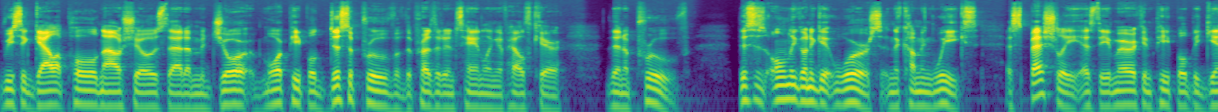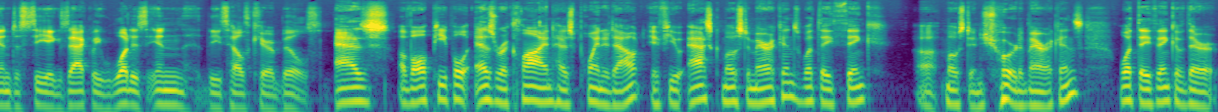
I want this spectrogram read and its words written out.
recent Gallup poll now shows that a major more people disapprove of the president's handling of health care than approve. This is only going to get worse in the coming weeks especially as the American people begin to see exactly what is in these health care bills. As of all people, Ezra Klein has pointed out, if you ask most Americans what they think, uh, most insured Americans, what they think of their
